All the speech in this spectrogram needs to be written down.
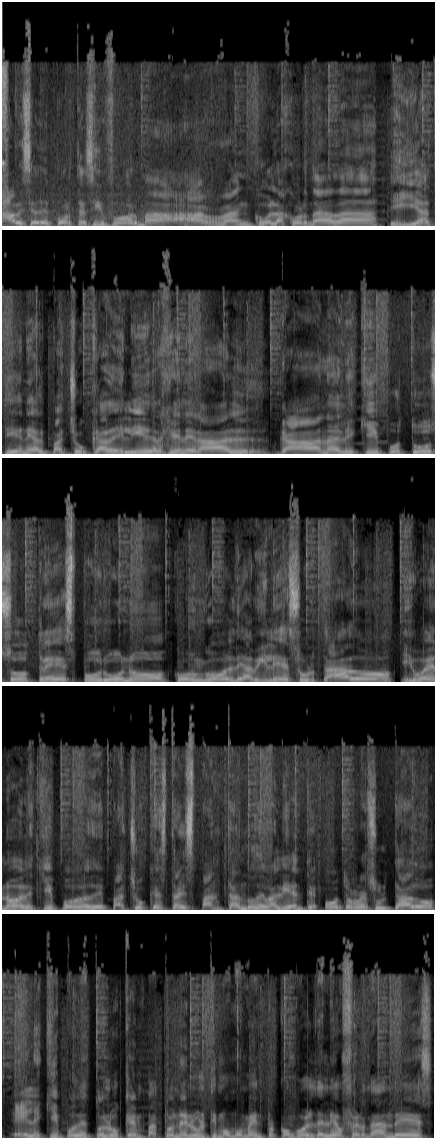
ABC Deportes informa, arrancó la jornada y ya tiene al Pachuca de líder general. Gana el equipo Tuzo 3 por 1 con gol de Avilés Hurtado. Y bueno, el equipo de Pachuca está espantando de valiente. Otro resultado, el equipo de Toluca empató en el último momento con gol de Leo Fernández.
